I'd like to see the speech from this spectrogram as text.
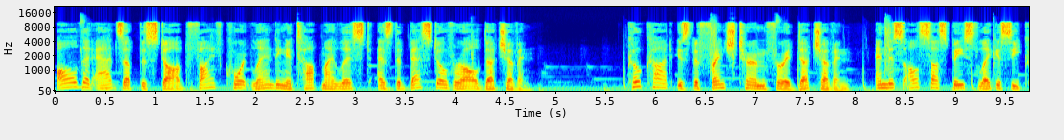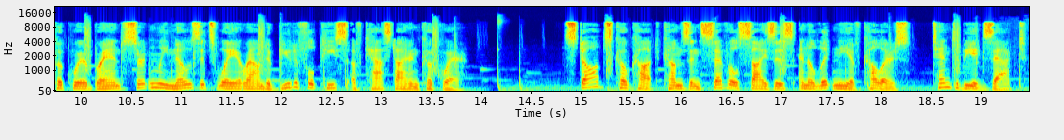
All that adds up the Staub 5 quart landing atop my list as the best overall Dutch oven. Cocotte is the French term for a Dutch oven, and this Alsace-based legacy cookware brand certainly knows its way around a beautiful piece of cast-iron cookware. Staub's Cocotte comes in several sizes and a litany of colors, 10 to be exact,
